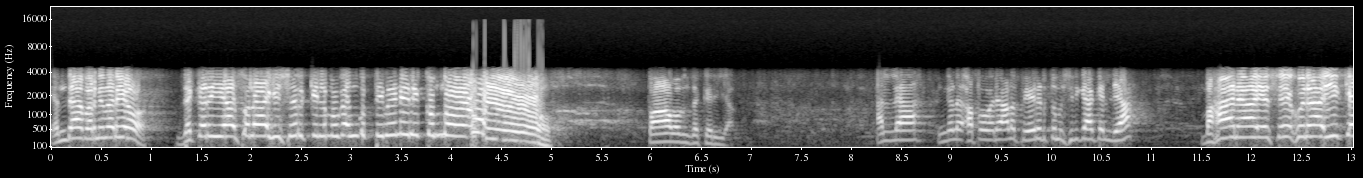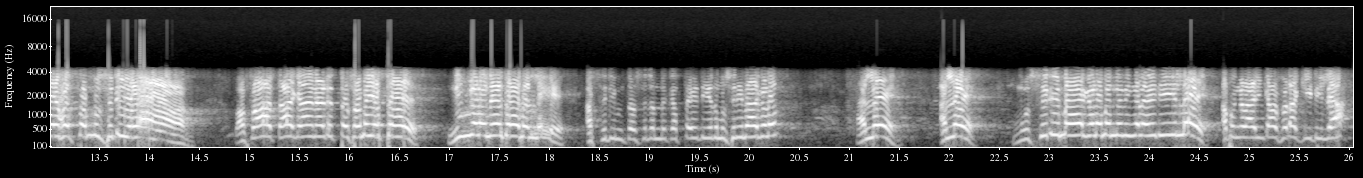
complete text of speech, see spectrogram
എന്താ പറഞ്ഞതറിയോ? ജക്കരിയ സുലാഹി ഷിർക്കിൽ മുഖം കുത്തി വീണിരിക്കുന്നു. പാവം ജക്കരിയ അല്ല നിങ്ങൾ അപ്പൊ ഒരാളെ പേരെടുത്ത് മുസ്ലിക്കാക്കല്ല മഹാനായ ശേഖുനായി കെ ഹസൻ മുസ്ലിയാർ. വഫാത്താകാൻ അടുത്ത സമയത്ത് നിങ്ങളെ നേതാവല്ലേ? അസ്ലിം തസ്ലിം കത്തെഴുതിയത് മുസ്ലിമാകണം അല്ലേ? അല്ലേ? മുസ്ലിമാകണമെന്ന് നിങ്ങൾ എഴുതിയില്ലേ? അപ്പൊ നിങ്ങൾ ആരും കാഫിറാക്കിയിട്ടില്ല.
